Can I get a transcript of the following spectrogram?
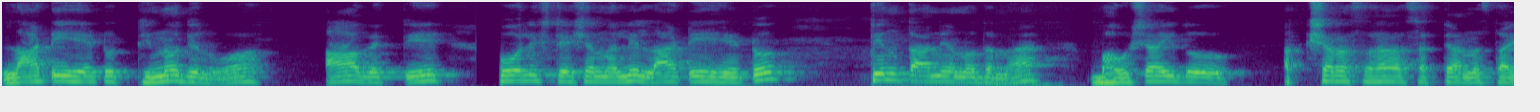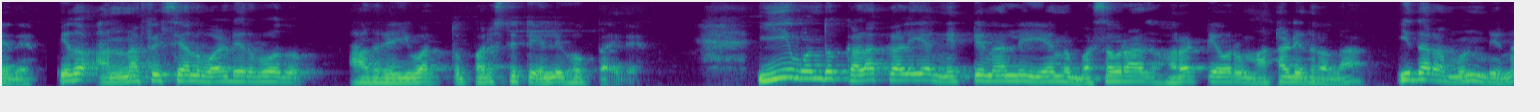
ಲಾಠಿ ಏಟು ತಿನ್ನೋದಿಲ್ವೋ, ಆ ವ್ಯಕ್ತಿ ಪೊಲೀಸ್ ಸ್ಟೇಷನ್ನಲ್ಲಿ ಲಾಠಿ ಏಟು ತಿಂತಾನೆ ಅನ್ನೋದನ್ನು ಬಹುಶಃ ಇದು ಅಕ್ಷರ ಸಹ ಸತ್ಯ ಅನ್ನಿಸ್ತಾ ಇದೆ. ಇದು ಅನ್ಅಫಿಷಿಯಲ್ ವರ್ಲ್ಡ್ ಇರ್ಬೋದು, ಆದರೆ ಇವತ್ತು ಪರಿಸ್ಥಿತಿ ಎಲ್ಲಿಗೆ ಹೋಗ್ತಾ ಇದೆ? ಈ ಒಂದು ಕಳಕಳಿಯ ನಿಟ್ಟಿನಲ್ಲಿ ಏನು ಬಸವರಾಜ್ ಹೊರಟ್ಟಿಯವರು ಮಾತಾಡಿದ್ರಲ್ಲ, ಇದರ ಮುಂದಿನ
